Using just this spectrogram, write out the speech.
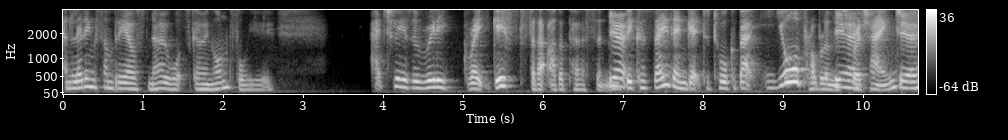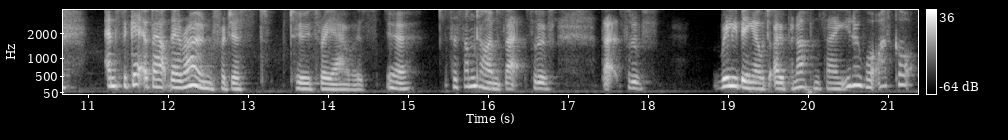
and letting somebody else know what's going on for you actually is a really great gift for that other person Yeah. because they then get to talk about your problems Yeah. for a change Yeah. and forget about their own for just two, three hours. Yeah. So sometimes that sort of that sort of really being able to open up and saying, you know what, I've got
